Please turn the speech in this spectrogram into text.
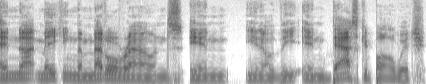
and not making the medal rounds in you know the in basketball, which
